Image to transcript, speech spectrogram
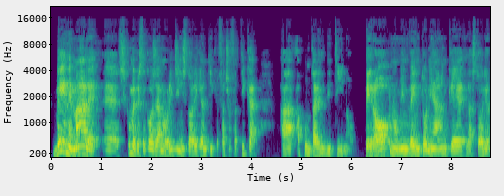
bene, male, eh, siccome queste cose hanno origini storiche antiche, faccio fatica a, a puntare il ditino però non mi invento neanche la storia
